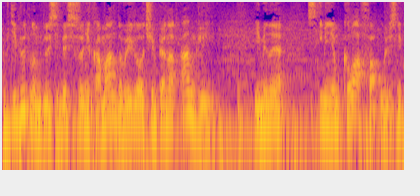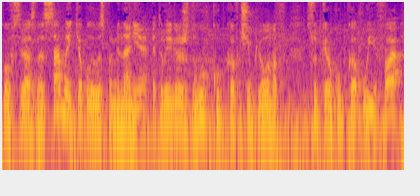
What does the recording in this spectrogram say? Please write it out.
В дебютном для себя сезоне команда выиграла чемпионат Англии. Именно с именем Клафа у лесников связаны самые теплые воспоминания. Это выигрыш двух кубков чемпионов, суперкубка УЕФА,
